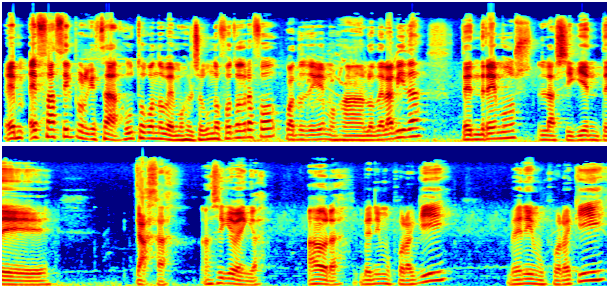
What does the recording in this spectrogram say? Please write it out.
Es, fácil porque está justo cuando vemos el segundo fotógrafo, cuando lleguemos a lo de la vida, tendremos la siguiente caja. Así que venga. Ahora, venimos por aquí. Venimos por aquí.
